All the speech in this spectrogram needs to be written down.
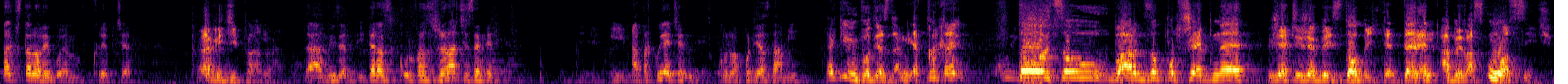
Tak, w Stalowej byłem w krypcie. A widzi pan. Tak, widzę. I teraz, kurwa, zżeracie ze mnie. I atakujecie, kurwa, podjazdami. Jakimi podjazdami? Ja tutaj... To są bardzo potrzebne rzeczy, żeby zdobyć ten teren, aby was umocnić.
